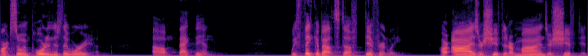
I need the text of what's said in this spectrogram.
aren't so important as they were um, back then. We think about stuff differently. Our eyes are shifted, our minds are shifted.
